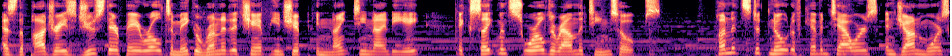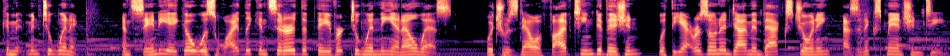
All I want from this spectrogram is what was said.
As the Padres juiced their payroll to make a run at a championship in 1998, excitement swirled around the team's hopes. Pundits took note of Kevin Towers and John Moores' commitment to winning, and San Diego was widely considered the favorite to win the NL West, which was now a five team division with the Arizona Diamondbacks joining as an expansion team.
